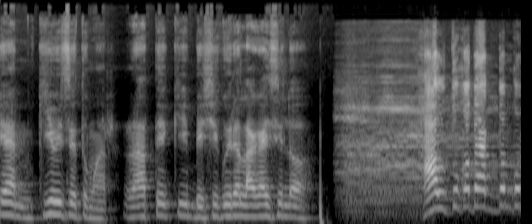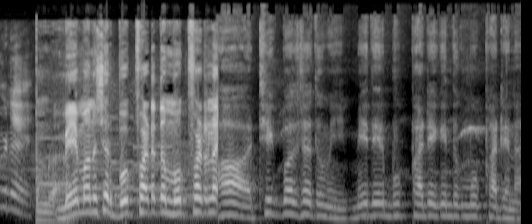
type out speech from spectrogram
কেন কি হয়েছে তোমার? রাতে কি বেশি কইরা লাগাইছিল? মেয়ে মানুষের বুক ফাটে তো মুখ ফাটে না। হ্যাঁ ঠিক বলছো তুমি। মেয়েদের বুক ফাটে কিন্তু মুখ ফাটে না।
